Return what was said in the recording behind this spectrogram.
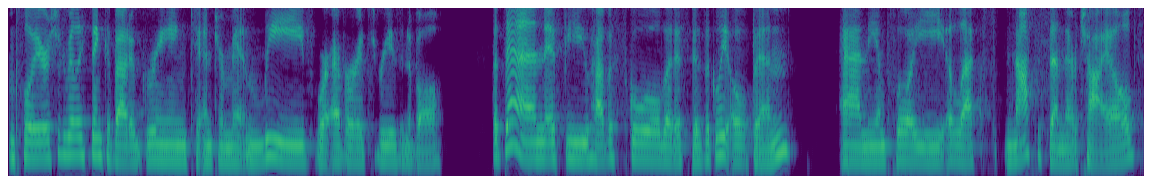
employers should really think about agreeing to intermittent leave wherever it's reasonable. But then, if you have a school that is physically open and the employee elects not to send their child,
